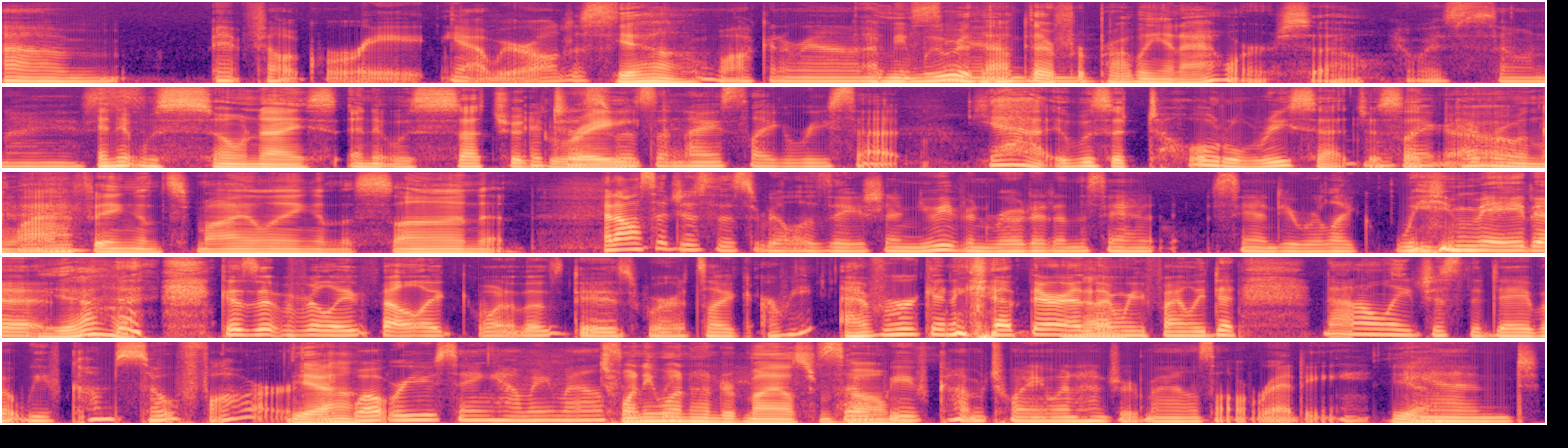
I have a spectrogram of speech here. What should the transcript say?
um it felt great. Yeah, we were all just Yeah. walking around. I mean, we were out there for probably an hour or so. it was so nice. And it was so nice. And it was such a it great. just was a nice like reset. yeah, it was a total reset. Just like, like, oh, everyone okay. laughing and smiling and the sun. And And also just this realization, you even wrote it in the sand sand you were like, We made it. yeah, Because it really felt like one of those days where it's like, are we ever going to get there? And Yeah. then we finally did. Not only just the day, but we've come so far. Like, Yeah. what were you saying? How many miles? 2,100 miles from so home. So we've come 2,100 miles already. Yeah. And,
